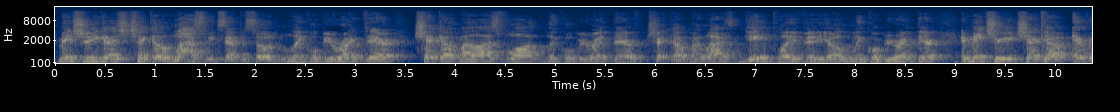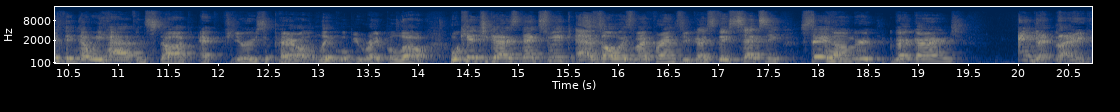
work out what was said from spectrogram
Make sure you guys check out last week's episode. Link will be right there. Check out my last vlog. Link will be right there. Check out my last gameplay video. Link will be right there. And make sure you check out everything that we have in stock at Furious Apparel. Link will be right below. We'll catch you guys next week. As always, my friends, you guys stay sexy, stay hungry, gangs, and get laid.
